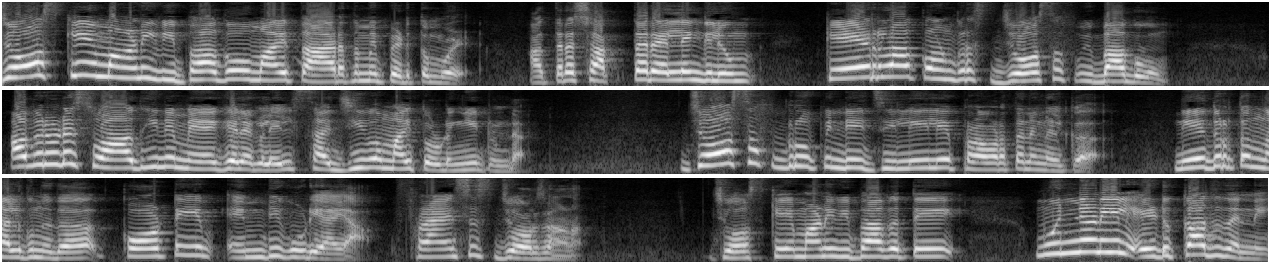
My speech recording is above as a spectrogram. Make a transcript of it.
ജോസ് കെ മാണി വിഭാഗവുമായി താരതമ്യപ്പെടുത്തുമ്പോൾ അത്ര ശക്തരല്ലെങ്കിലും കേരള കോൺഗ്രസ് ജോസഫ് വിഭാഗവും അവരുടെ സ്വാധീന മേഖലകളിൽ സജീവമായി തുടങ്ങിയിട്ടുണ്ട്. ജോസഫ് ഗ്രൂപ്പിന്റെ ജില്ലയിലെ പ്രവർത്തനങ്ങൾക്ക് നേതൃത്വം നൽകുന്നത് കോട്ടയം എം കൂടിയായ ഫ്രാൻസിസ് ജോർജ് ആണ് ജോസ് കെ മാണി വിഭാഗത്തെ മുന്നണിയിൽ എടുക്കാതെ തന്നെ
